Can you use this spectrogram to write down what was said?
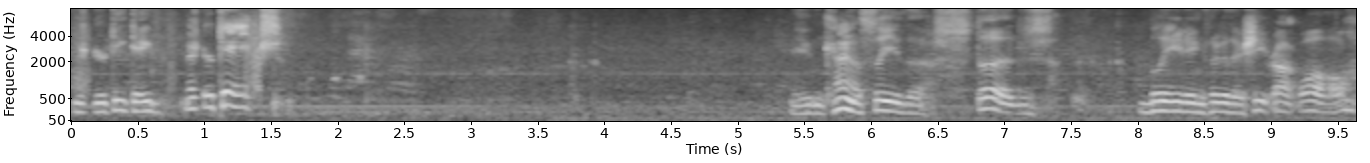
Mr. TT, Mr. Tex. You can kind of see the studs bleeding through the sheetrock wall.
